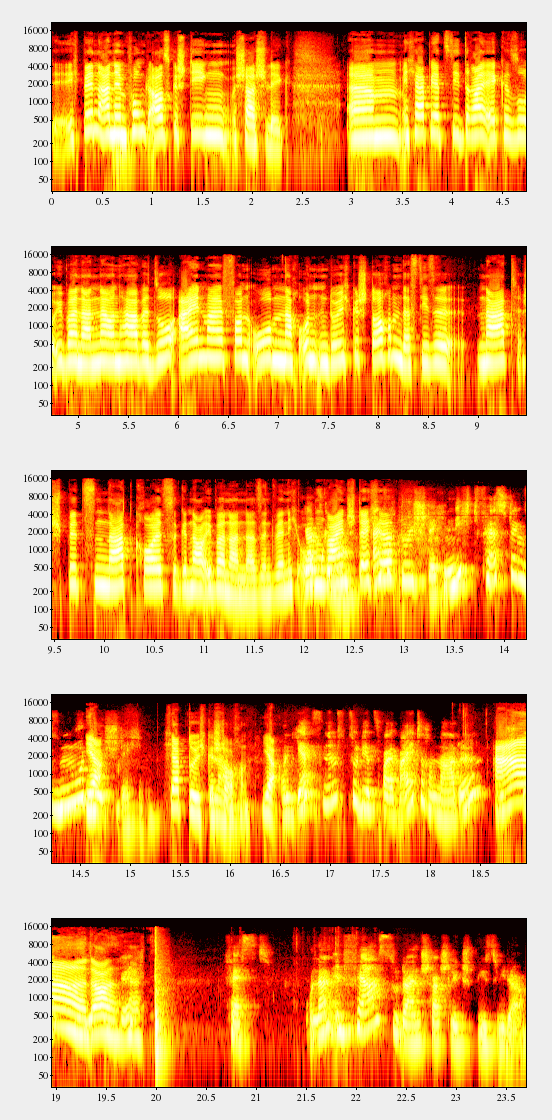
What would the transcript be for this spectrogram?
ich bin an dem Punkt ausgestiegen, Schaschlik. Ähm, ich habe jetzt die Dreiecke so übereinander und habe so einmal von oben nach unten durchgestochen, dass diese Nahtspitzen, Nahtkreuze genau übereinander sind. Wenn ich Ganz oben genau. reinsteche, Einfach durchstechen. Nicht feststechen, sondern nur Ja. durchstechen. ich habe durchgestochen. Ja. Und jetzt nimmst du dir zwei weitere Nadeln. Ah, da. Fest. Und dann entfernst du deinen Schaschlikspieß wieder.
